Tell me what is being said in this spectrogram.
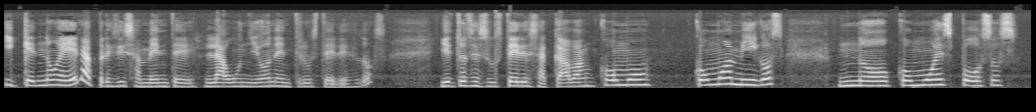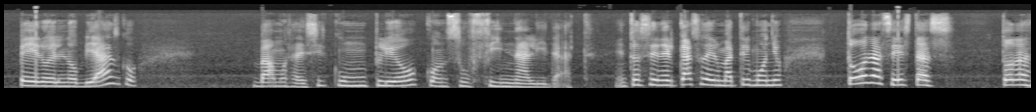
y que no era precisamente la unión entre ustedes dos. Y entonces ustedes acaban como, como amigos, no como esposos, pero el noviazgo, vamos a decir, cumplió con su finalidad. Entonces, en el caso del matrimonio, todas estas, todas,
